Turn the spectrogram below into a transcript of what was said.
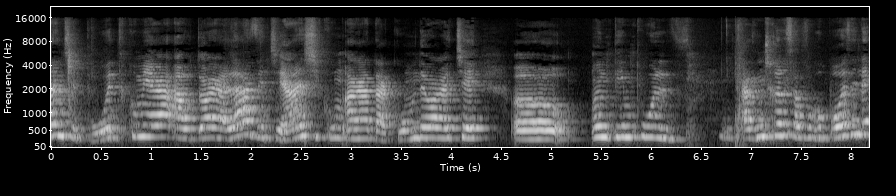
la început cum era autoarea la 10 ani și cum arată acum, deoarece uh, în timpul, atunci când s-au făcut pozele,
